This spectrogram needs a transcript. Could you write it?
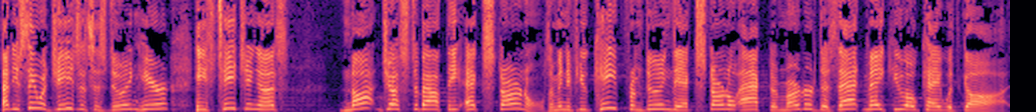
Now, do you see what Jesus is doing here? He's teaching us not just about the externals. I mean, if you keep from doing the external act of murder, does that make you okay with God?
